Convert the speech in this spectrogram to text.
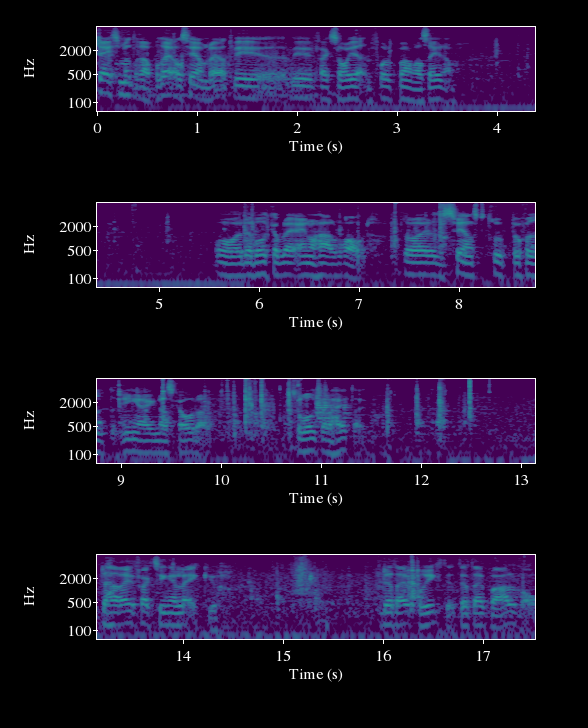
Det som inte rapporteras hem det är att vi, eh, vi faktiskt har ihjäl folk på andra sidan. Och det brukar bli en och en halv rad. Då är svensk trupp beskjuten, inga egna skadade. Så brukar det heta ju. Det här är ju faktiskt ingen lek ju. Detta är på riktigt, detta är på allvar.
